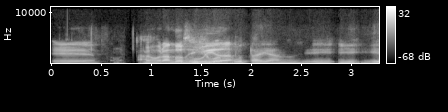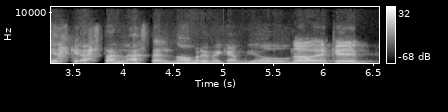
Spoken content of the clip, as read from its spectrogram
eh, mejorando su vida. puta, ya, y, y- y es que hasta, hasta el nombre me cambió. No, es que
